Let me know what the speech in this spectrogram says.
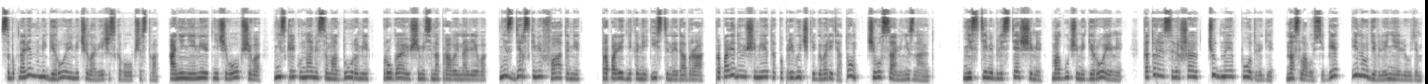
с обыкновенными героями человеческого общества. Они не имеют ничего общего ни с крикунами-самодурами, ругающимися направо и налево, ни с дерзкими фатами, проповедниками истины и добра, проповедующими это по привычке говорить о том, чего сами не знают, ни с теми блестящими, могучими героями, которые совершают чудные подвиги на славу себе и на удивление людям,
